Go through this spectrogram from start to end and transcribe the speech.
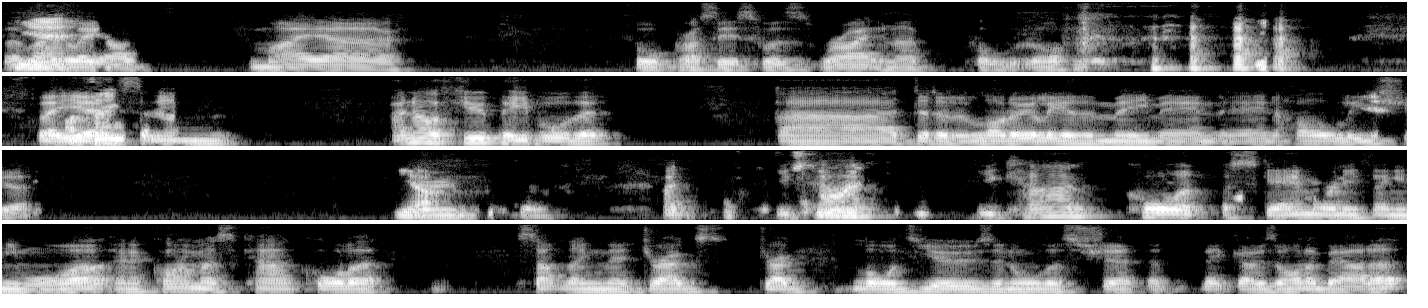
But yeah. luckily, I, my uh, thought process was right and I pulled it off. yeah. But yeah, I, think... um, I know a few people that uh, did it a lot earlier than me, man, and holy yeah. shit. Yeah. I, you can't you can't call it a scam or anything anymore. An economist can't call it something that drugs drug lords use and all this shit that, that goes on about it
